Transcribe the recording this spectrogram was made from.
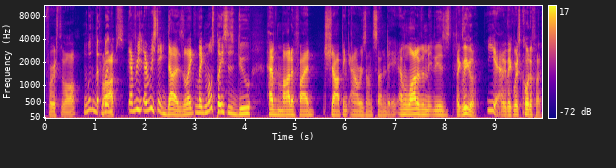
first of all, but props. every every state does like like most places do have modified shopping hours on Sunday and a lot of them it is like legal, yeah like, like where it's codified.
